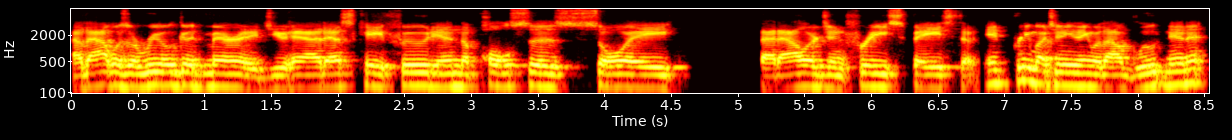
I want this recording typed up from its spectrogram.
Now, that was a real good marriage. You had SK Food in the pulses, soy, that allergen free space, that pretty much anything without gluten in it.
